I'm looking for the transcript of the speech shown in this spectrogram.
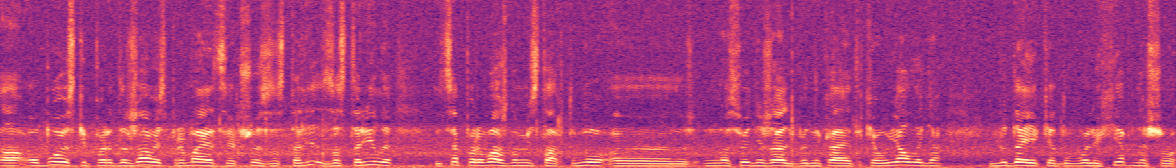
а обов'язки перед державою сприймаються як щось застаріле, і це переважно в містах. Тому на сьогодні жаль виникає таке уявлення людей, яке доволі хибне, що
